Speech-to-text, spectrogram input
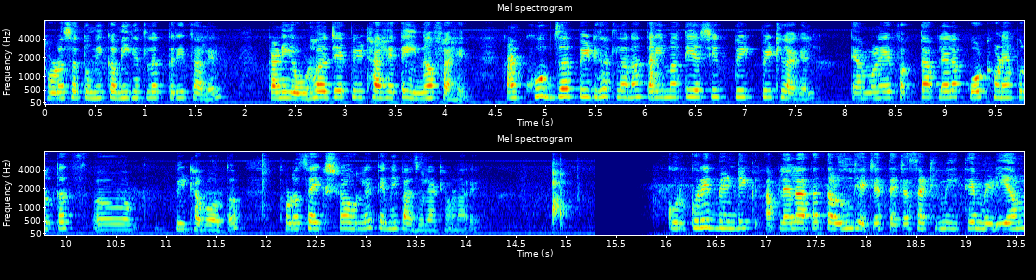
थोडंसं तुम्ही कमी घेतलं तरी चालेल. कारण एवढं जे पीठ आहे ते इनफ आहे. कारण खूप जर पीठ घातलं ना तरी मग ती अशी पीठ पीठ लागेल. त्यामुळे फक्त आपल्याला कोट होण्यापुरतंच पीठ हवं होतं. थोडंसं एक्स्ट्रा उरलं ते मी बाजूला ठेवणार आहे. कुरकुरीत भेंडी आपल्याला आता तळून घ्यायची आहेत. त्याच्यासाठी मी इथे मीडियम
